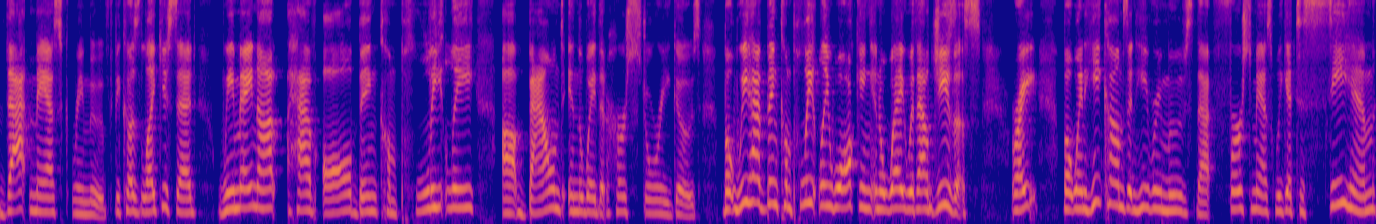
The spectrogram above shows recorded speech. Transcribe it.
that mask removed because like you said we may not have all been completely uh, bound in the way that her story goes but we have been completely walking in a way without jesus right but when he comes and he removes that first mask we get to see him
